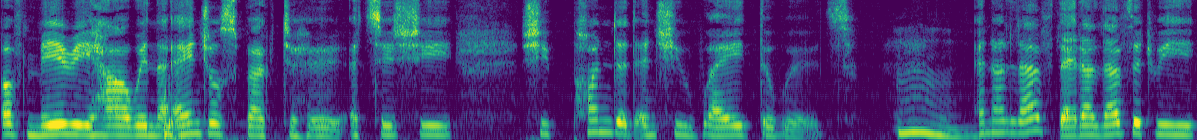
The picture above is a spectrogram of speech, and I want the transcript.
of Mary, how when the angel spoke to her, it says she she pondered and she weighed the words. Mm. And I love that. I love that we,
